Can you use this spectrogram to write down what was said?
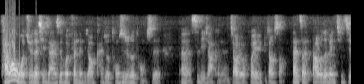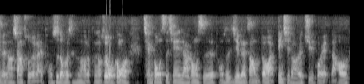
台湾我觉得其实还是会分的比较开，就同事就是同事。呃，私底下可能交流会比较少，但在大陆这边，其实基本上相处的来，同事都会是很好的朋友。所以，我跟我前公司前一家公司同事，基本上我们都会定期都会聚会。然后，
